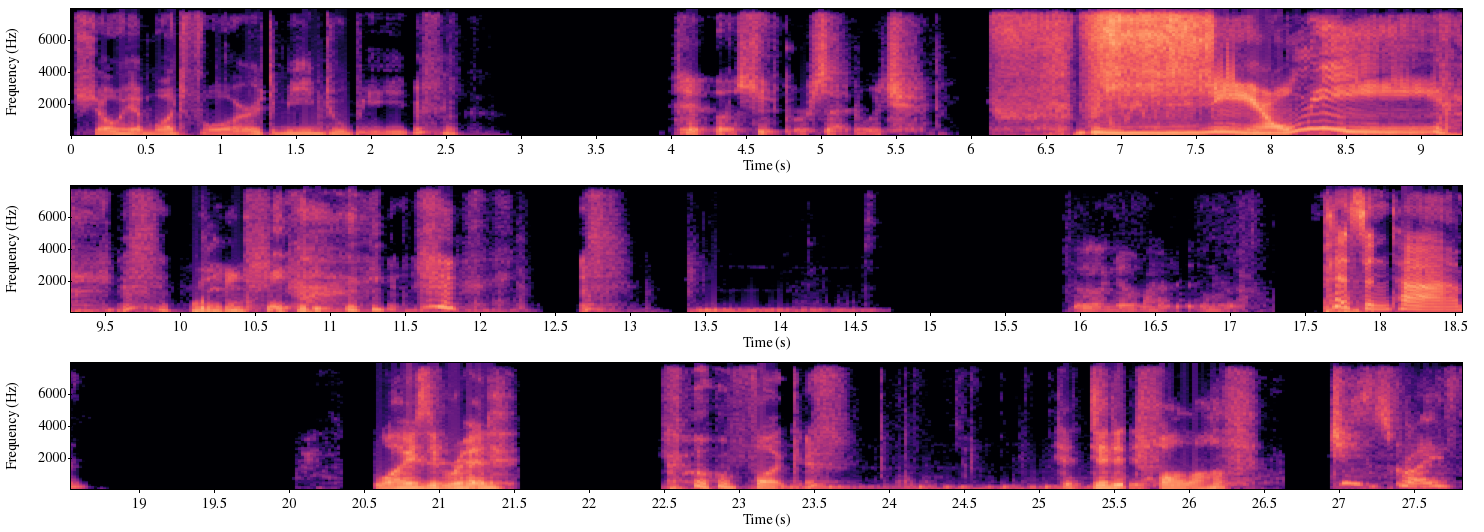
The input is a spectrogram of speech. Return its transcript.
Show him what for it mean to be. A super sandwich. me. Pissing time. Why is it red? oh fuck. Did it fall off? Jesus Christ.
